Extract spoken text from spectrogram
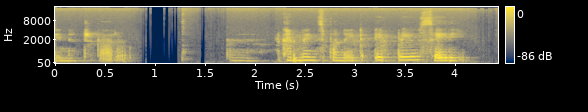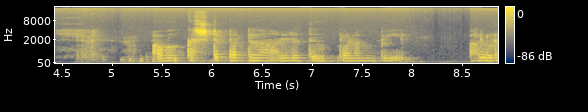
நின்றுட்டுருக்காரு கன்வின்ஸ் பண்ணிட்டு எப்படியும் சரி. அவள் கஷ்டப்பட்டு அழுது புலம்பி அவளோட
